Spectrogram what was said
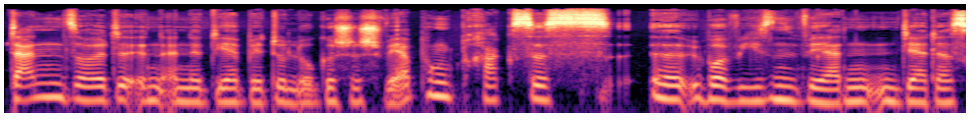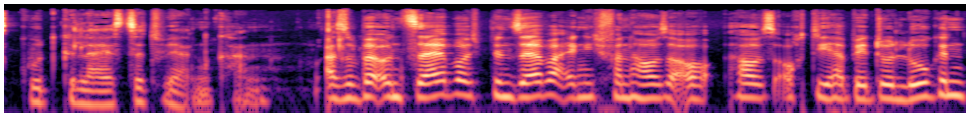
dann sollte in eine diabetologische Schwerpunktpraxis äh, überwiesen werden, in der das gut geleistet werden kann. Also bei uns selber, ich bin selber eigentlich von Haus aus auch Diabetologin.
